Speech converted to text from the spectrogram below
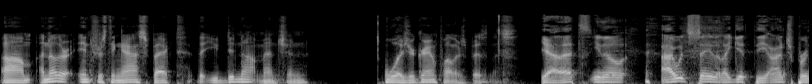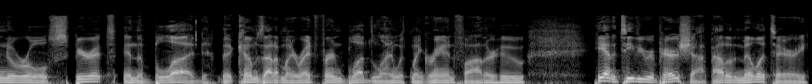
Um, another interesting aspect that you did not mention was your grandfather's business. Yeah, that's, you know, I would say that I get the entrepreneurial spirit and the blood that comes out of my Redfern bloodline with my grandfather, who he had a TV repair shop out of the military.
